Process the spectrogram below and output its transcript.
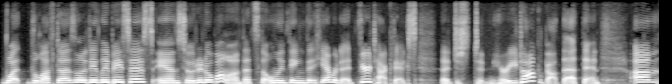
what the left does on a daily basis. And so did Obama. That's the only thing that he ever did. Fear tactics. I just didn't hear you talk about that then. Um,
